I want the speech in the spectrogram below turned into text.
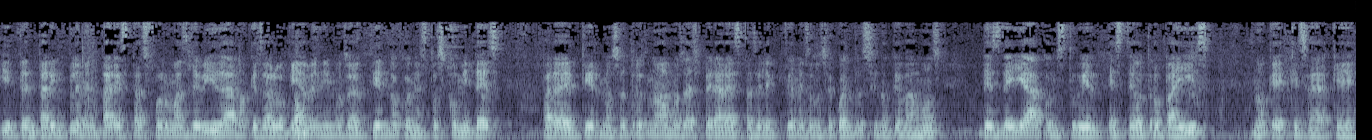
e intentar implementar estas formas de vida, ¿no? que es algo que ya venimos haciendo con estos comités para decir nosotros no vamos a esperar a estas elecciones o no sé cuántos, sino que vamos desde ya a construir este otro país ¿no? que, que,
